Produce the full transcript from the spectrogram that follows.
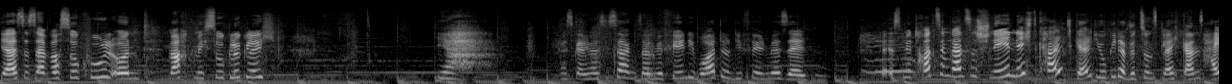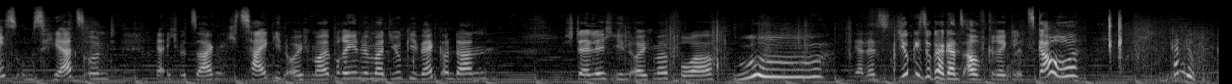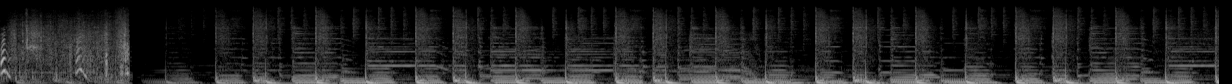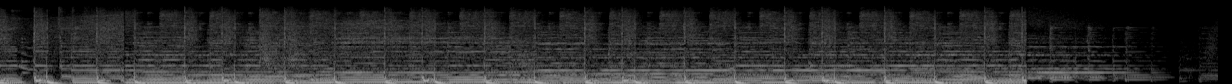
Ja, es ist einfach so cool und macht mich so glücklich. Ja, ich weiß gar nicht, was ich sagen soll. Mir fehlen die Worte und die fehlen mir selten. Da ist mir trotzdem ganzes Schnee nicht kalt, gell, Yogi? Da wird es uns gleich ganz heiß ums Herz. Und ja, ich würde sagen, ich zeige ihn euch mal. Bringen wir mal Yuki weg und dann stelle ich ihn euch mal vor. Uh. Ja, jetzt ist Yuki sogar ganz aufgeregt. Let's go! Komm, Yuki,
